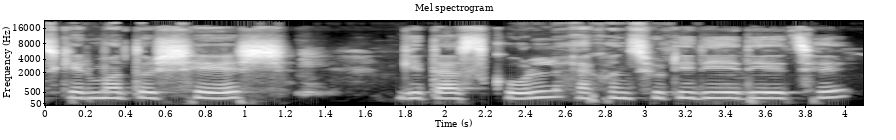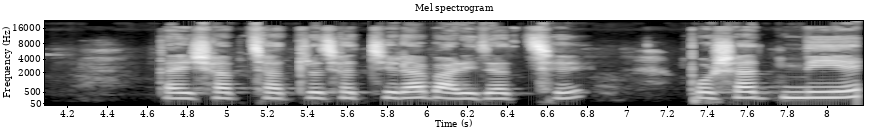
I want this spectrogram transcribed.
আজকের মতো শেষ। গীতা স্কুল এখন ছুটি দিয়ে দিয়েছে, তাই সব ছাত্রছাত্রীরা বাড়ি যাচ্ছে। প্রসাদ নিয়ে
